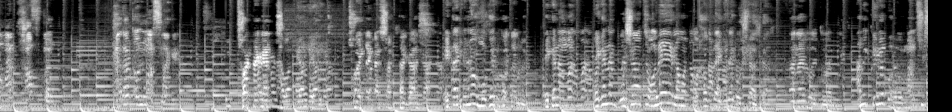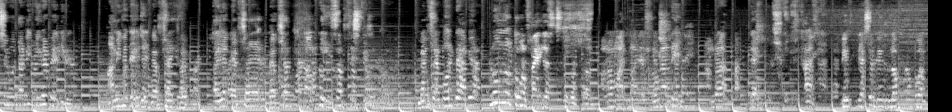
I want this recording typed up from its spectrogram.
আমার আমি কীভাবে করব? মানুষের সেবাটা আমি কীভাবে দিবে আমি যদি একজন ব্যবসায়ী হই, তাহলে ব্যবসায়ের ব্যবসার পর আমাকে হিসাব সৃষ্টি করতে হবে। ব্যবসার মধ্যে আমি ন্যূনতম ফায়দা সৃষ্টি করতে হবে। আমার মাঝে সকালে আমরা হ্যাঁ, দেশে বিপ্লব করব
